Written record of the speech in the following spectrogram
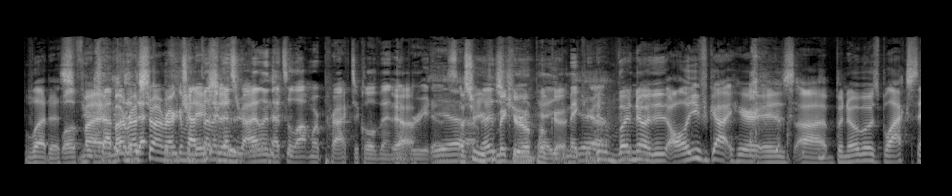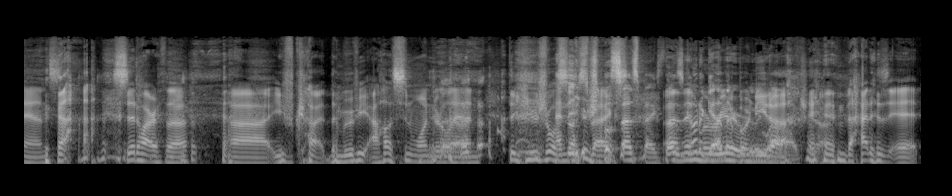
lettuce. Well, if you're my trapped my on the de- restaurant if you're trapped on the recommendation. desert island, that's a lot more practical than Yeah. a burrito. Yeah. That's true. You That's can make your true. own Yeah, poke. you can make your own. But no, the, all you've got here is uh, Bonobo's Black Sands, Siddhartha. Uh, you've got the movie Alice in Wonderland, The Usual And The Suspects, Usual Suspects. Those and then go Maria together really Bonita, well, actually. and that is it,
